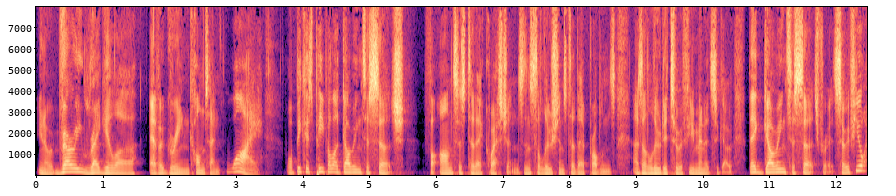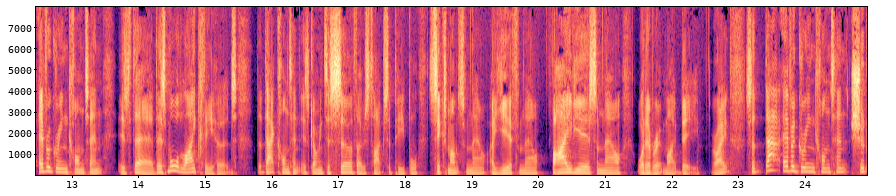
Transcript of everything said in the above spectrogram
you know, very regular evergreen content. Why? Well, because people are going to search for answers to their questions and solutions to their problems, as alluded to a few minutes ago. They're going to search for it. So if your evergreen content is there, there's more likelihood that that content is going to serve those types of people six months from now, a year from now, five years from now, whatever it might be, right? So that evergreen content should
